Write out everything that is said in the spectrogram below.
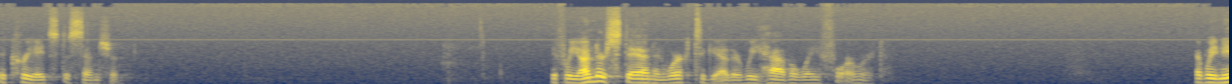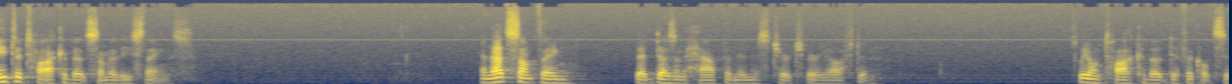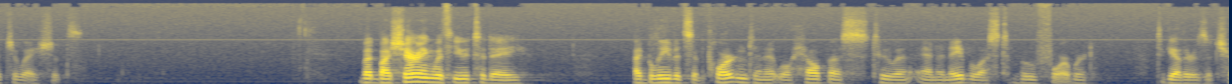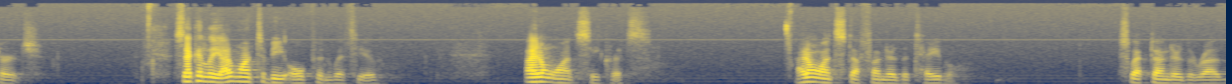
it creates dissension. If we understand and work together, we have a way forward. And we need to talk about some of these things. And that's something that doesn't happen in this church very often. So we don't talk about difficult situations. But by sharing with you today, I believe it's important and it will help us to and enable us to move forward together as a church. Secondly, I want to be open with you. I don't want secrets. I don't want stuff under the table swept under the rug.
